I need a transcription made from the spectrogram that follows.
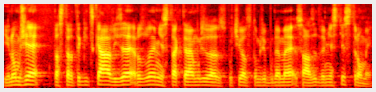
Jenomže ta strategická vize rozvoje města, která může spočívat v tom, že budeme sázet ve městě stromy,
